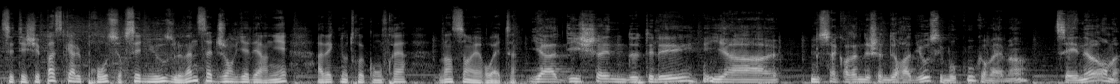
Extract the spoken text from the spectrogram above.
c'était chez Pascal Pro sur CNews le 27 janvier dernier avec notre confrère Vincent Herouette. Il y a 10 chaînes de télé, il y a une cinquantaine de chaînes de radio, c'est beaucoup quand même, hein c'est énorme.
